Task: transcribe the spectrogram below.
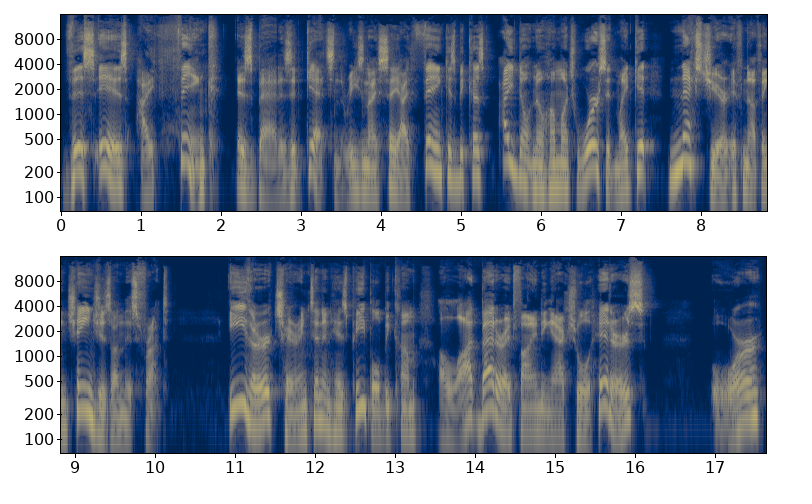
This is, I think, as bad as it gets. And the reason I say I think is because I don't know how much worse it might get next year if nothing changes on this front. Either Cherington and his people become a lot better at finding actual hitters, or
